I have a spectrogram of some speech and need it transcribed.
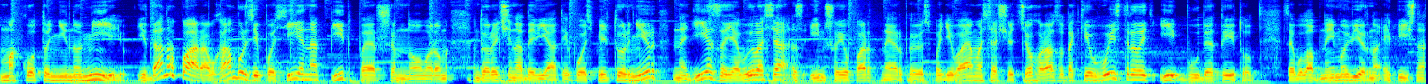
Макото Ніномією. І дана пара в Гамбурзі посіяна під першим номером. До речі, на дев'ятий поспіль турнір Надія заявилася з іншою партнеркою. Сподіваємося, що цього разу таки вистрелить і буде титул. Це була б неймовірно епічна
